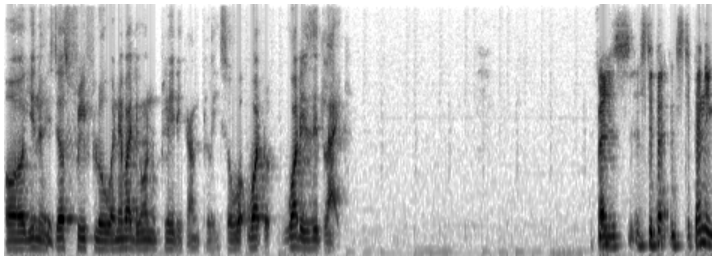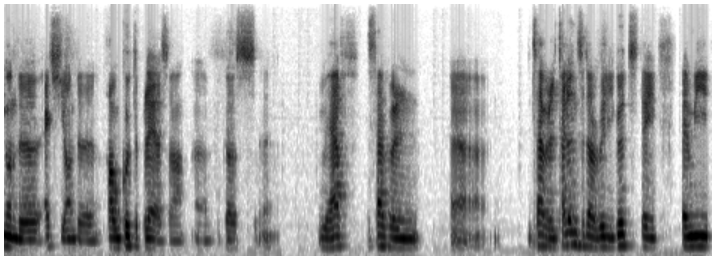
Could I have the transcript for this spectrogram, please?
or you know, it's just free flow. Whenever they want to play, they can play. So what what what is it like? Well, it's it's, dep- it's depending on the actually on the how good the players are uh, because uh, we have several uh, several talents that are really good. They when we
